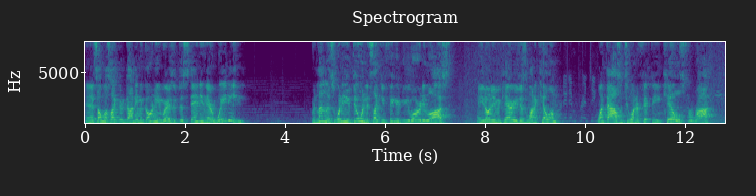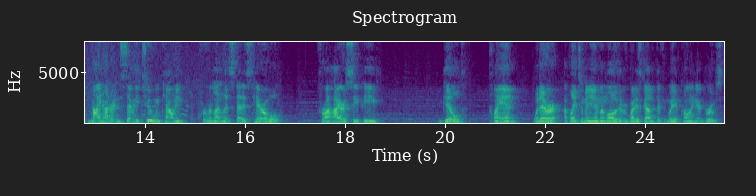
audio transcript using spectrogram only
And it's almost like they're not even going anywhere. They're just standing there waiting. Relentless, what are you doing? It's like you figured you've already lost. And you don't even care, you just want to kill him. 1,250 kills for Rock. 972 and counting for Relentless. That is terrible for a higher CP guild, clan, whatever. I play too many MMOs. Everybody's got a different way of calling their groups.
